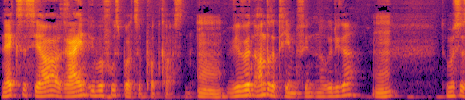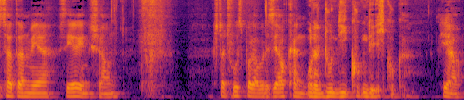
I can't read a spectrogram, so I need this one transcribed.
nächstes Jahr rein über Fußball zu podcasten. Mhm. Wir würden andere Themen finden, Rüdiger. Du müsstest halt dann mehr Serien schauen. Statt Fußball, aber das ist ja auch kein. Oder du die gucken, die ich gucke. Ja.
